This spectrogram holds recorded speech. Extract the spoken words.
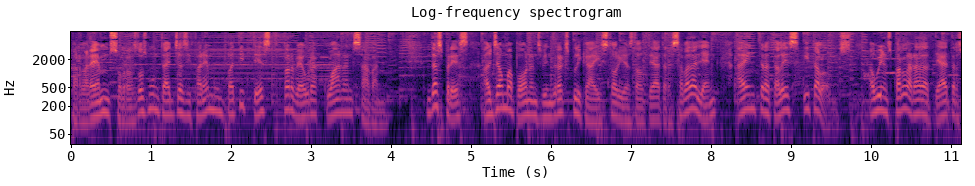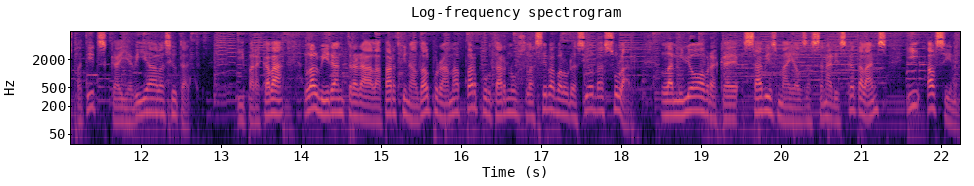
Parlarem sobre els dos muntatges i farem un petit test per veure quan en saben. Després, el Jaume Pont ens vindrà a explicar històries del teatre sabadellenc a Entre Talers i Talons. Avui ens parlarà de teatres petits que hi havia a la ciutat. I per acabar, l'Alvira entrarà a la part final del programa per portar-nos la seva valoració de Solar, la millor obra que s'ha vist mai als escenaris catalans i al cine.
